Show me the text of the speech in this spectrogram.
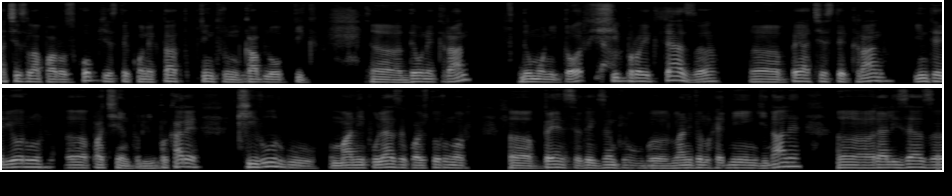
Acest laparoscop este conectat printr-un cablu optic de un ecran de un monitor da. și proiectează uh, pe acest ecran interiorul uh, pacientului. După care chirurgul manipulează cu ajutorul unor uh, pense, de exemplu, uh, la nivelul herniei inghinale, uh, realizează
